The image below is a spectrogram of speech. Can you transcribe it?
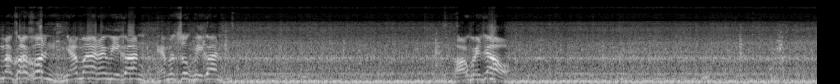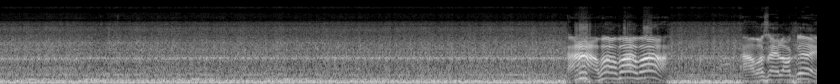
ำมาก่อนคนย้ำมาทางผีก่อนให้มันสุกผีก่อน ออกไปเจ้าอ่าพ่อพ่อพ่ออ่ามาใส่ล็อกเลย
